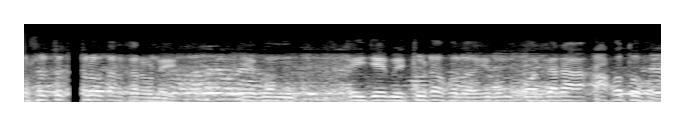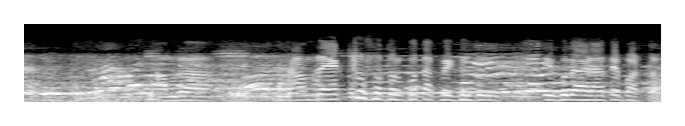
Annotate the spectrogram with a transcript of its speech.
অসচেতনতার কারণে এবং এই যে মৃত্যুটা হলো এবং যারা আহত হলো, আমরা আমরা একটু সতর্ক থাকলে কিন্তু এগুলো এড়াতে পারতাম।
